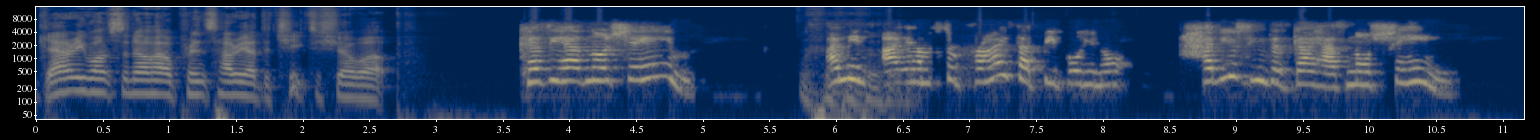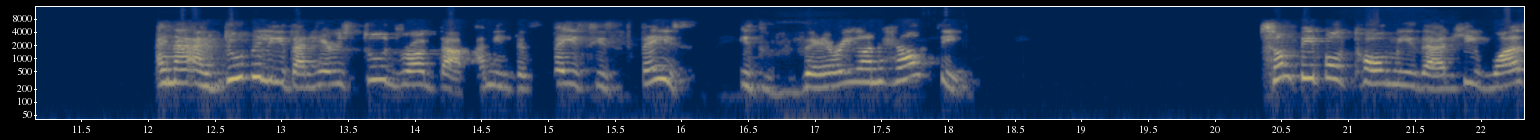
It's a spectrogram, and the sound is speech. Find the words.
Gary wants to know how Prince Harry had the cheek to show up because he has no shame. I mean, I am surprised that people, you know, have you seen this guy has no shame? And I, I do believe that Harry's too drugged up. I mean, the face, his face is very unhealthy. Some people told me that he was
